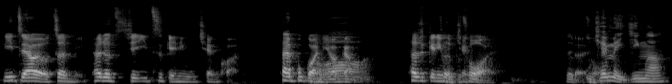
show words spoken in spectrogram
你只要有证明，他就直接一次给你五千块，他也不管你要干嘛，他就给你五千块。五千美金吗？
